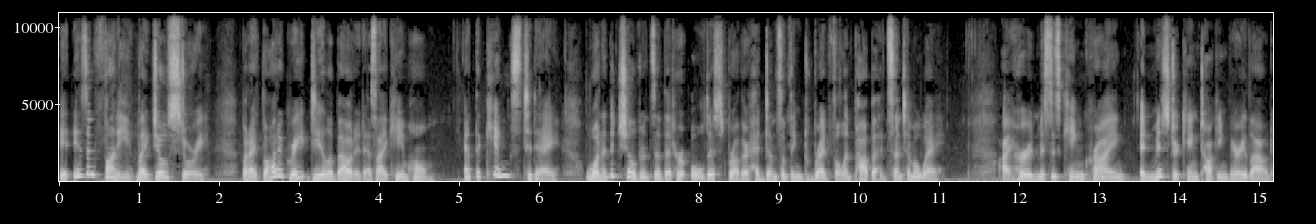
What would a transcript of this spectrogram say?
It isn't funny, like Jo's story, but I thought a great deal about it as I came home. At the King's today, one of the children said that her oldest brother had done something dreadful and Papa had sent him away. I heard Mrs. King crying and Mr. King talking very loud.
